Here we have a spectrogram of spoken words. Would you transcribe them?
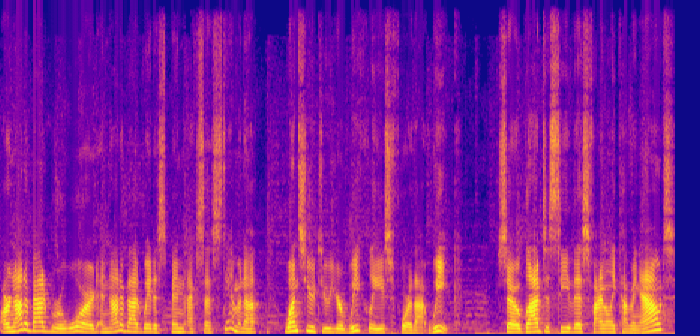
are not a bad reward and not a bad way to spend excess stamina once you do your weeklies for that week. So glad to see this finally coming out.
